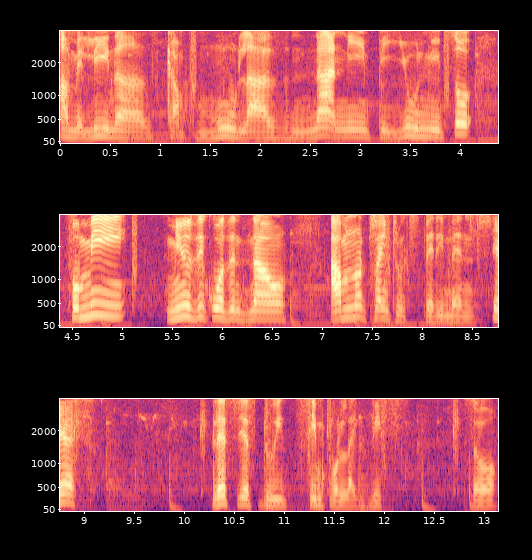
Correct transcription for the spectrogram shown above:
Amelinas, Camp Mullas, Nani, P Unit. So for me, music wasn't now. I'm not trying to experiment. yes Let's just do it simple like this. So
